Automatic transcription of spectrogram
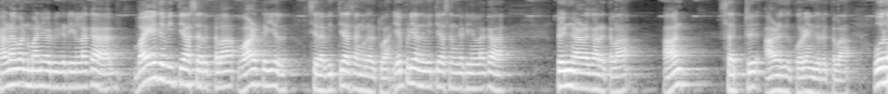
கணவன் மனைவி அப்படின்னு கேட்டிங்கனாக்கா வயது வித்தியாசம் இருக்கலாம் வாழ்க்கையில் சில வித்தியாசங்கள் இருக்கலாம். எப்படி அந்த வித்தியாசம் கேட்டிங்கனாக்கா பெண் அழகாக இருக்கலாம் ஆண் சற்று அழகு குறைந்து இருக்கலாம். ஒரு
